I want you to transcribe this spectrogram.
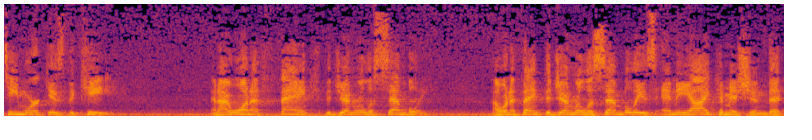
teamwork is the key. And I want to thank the General Assembly. I want to thank the General Assembly's MEI Commission that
